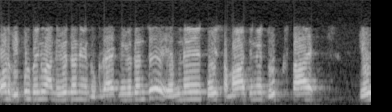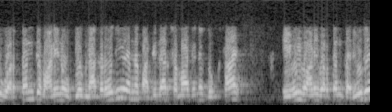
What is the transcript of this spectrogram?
પણ વિપુલભાઈનું આ નિવેદન એ દુઃખદાયક નિવેદન છે. એમને કોઈ સમાજને દુઃખ થાય એવું વર્તન કે વાણીનો ઉપયોગ ના કરવો જોઈએ. એમને પાટીદાર સમાજને દુઃખ થાય એવી વાણી વર્તન કર્યું છે.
